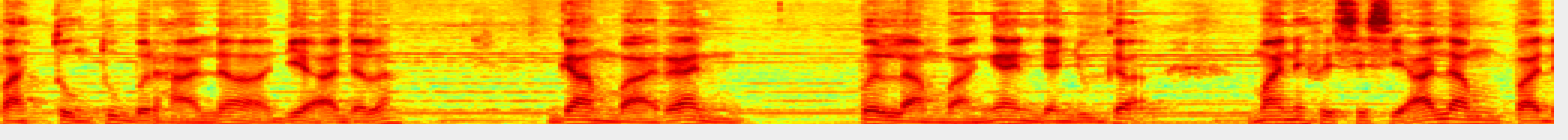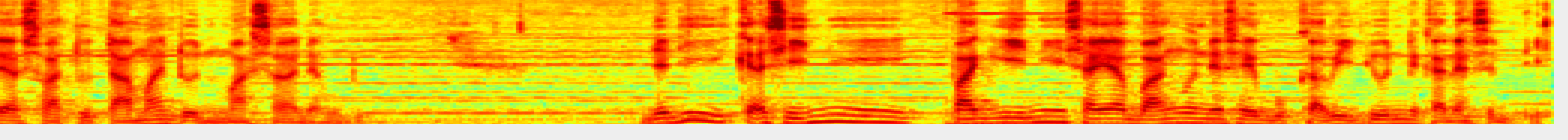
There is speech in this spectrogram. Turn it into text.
Patung tu berhala Dia adalah Gambaran Perlambangan dan juga Manifestasi alam pada suatu tamadun masa dahulu jadi kat sini pagi ni saya bangun dan saya buka video ni kadang sedih.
